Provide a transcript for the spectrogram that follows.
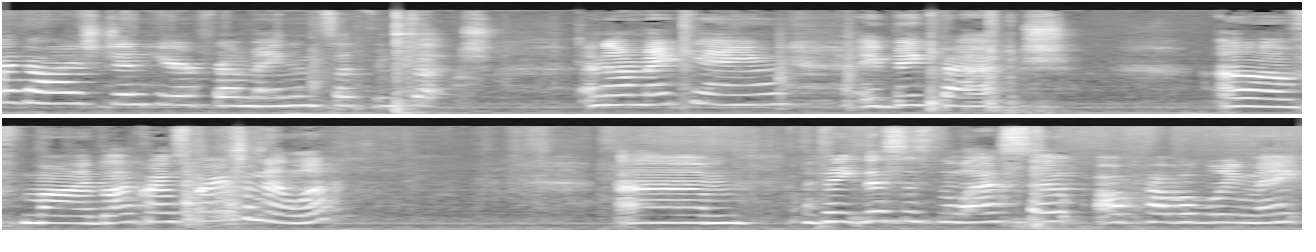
Hi guys, Jen here from Made and Such and Such. And I'm making a big batch of my black raspberry vanilla. Um, I think this is the last soap I'll probably make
